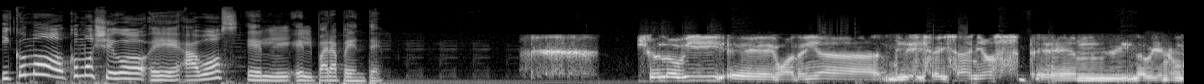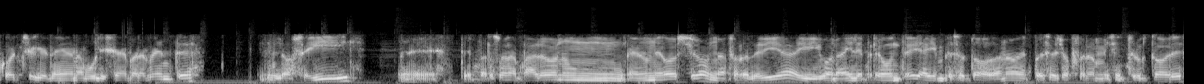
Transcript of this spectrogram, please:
¿Y cómo, cómo llegó eh, a vos el, el parapente? Yo lo vi eh, cuando tenía 16 años, eh, lo vi en un coche que tenía una publicidad de parapente, lo seguí, eh, este persona paró en un, en un negocio, en una ferretería, y bueno, ahí le pregunté y ahí empezó todo, ¿no? Después ellos fueron mis instructores.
